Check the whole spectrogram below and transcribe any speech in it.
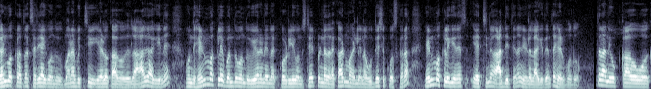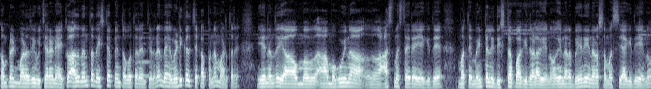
ಗಂಡು ಮಕ್ಕಳ ಹತ್ರ ಸರಿಯಾಗಿ ಒಂದು ಮನ ಬಿಚ್ಚಿ ಹೇಳೋಕ್ಕಾಗೋದಿಲ್ಲ. ಹಾಗಾಗಿನೇ ಒಂದು ಹೆಣ್ಮಕ್ಳೇ ಬಂದು ಒಂದು ವಿವರಣೆಯನ್ನು ಕೊಡಲಿ, ಒಂದು ಸ್ಟೇಟ್ಮೆಂಟನ್ನು ರೆಕಾರ್ಡ್ ಮಾಡಲಿ ಅನ್ನೋ ಉದ್ದೇಶಕ್ಕೋಸ್ಕರ ಹೆಣ್ಮಕ್ಳಿಗೆ ಹೆಚ್ಚಿನ ಆದ್ಯತೆಯನ್ನು ನೀಡಲಾಗಿದೆ ಅಂತ ಹೇಳ್ಬೋದು. ನಂತರ ನೀವು ಕಂಪ್ಲೇಂಟ್ ಮಾಡಿದ್ರಿ, ವಿಚಾರಣೆ ಆಯಿತು ಅದ್ರ ನಂತರ ನೆಕ್ಸ್ಟ್ ಸ್ಟೆಪ್ ಏನು ತಗೋತಾರೆ ಅಂತ ಹೇಳಿದ್ರೆ, ಮೆ ಮೆಡಿಕಲ್ ಚೆಕಪ್ಪನ್ನು ಮಾಡ್ತಾರೆ. ಏನಂದರೆ ಆ ಮಗುವಿನ ಆತ್ಮಸ್ಥೈರ್ಯ ಹೇಗಿದೆ, ಮತ್ತು ಮೆಂಟಲಿ ಡಿಸ್ಟರ್ಬ್ ಆಗಿದ್ದಾಳ ಏನೋ, ಏನಾರ ಬೇರೆ ಏನಾರ ಸಮಸ್ಯೆ ಆಗಿದೆ ಏನೋ,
